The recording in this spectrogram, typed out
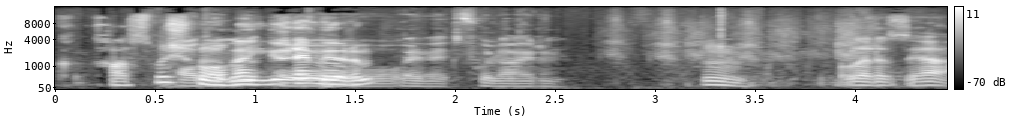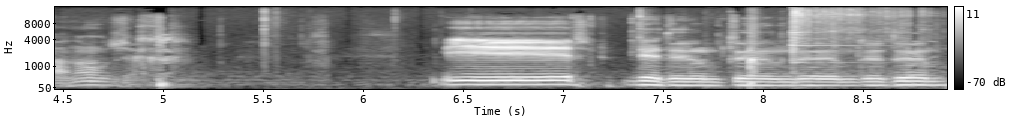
Ka- kasmış mı? o? Ben göremiyorum. Oo, evet full iron. Hı. Bularız ya ne olacak? Bir dedim dım dım dıdım.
